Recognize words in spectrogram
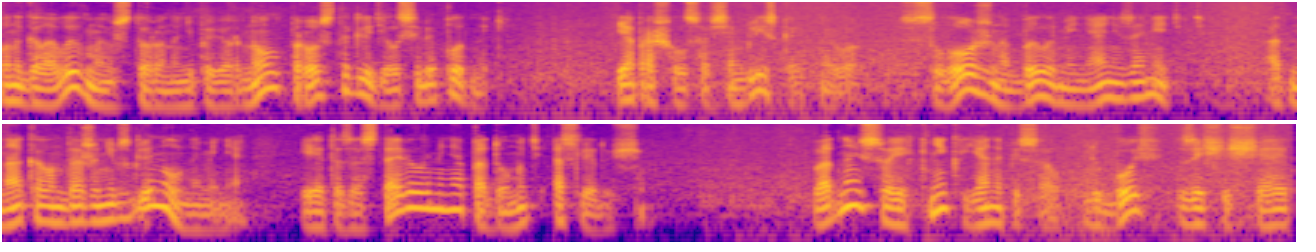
Он и головы в мою сторону не повернул, просто глядел себе под ноги. Я прошел совсем близко от него. Сложно было меня не заметить. Однако он даже не взглянул на меня, и это заставило меня подумать о следующем. В одной из своих книг я написал «Любовь защищает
